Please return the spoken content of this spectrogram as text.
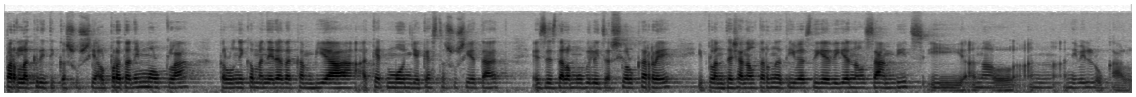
per la crítica social, però tenim molt clar que l'única manera de canviar aquest món i aquesta societat és des de la mobilització al carrer i plantejant alternatives dia a dia en els àmbits i en el, en, a nivell local.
